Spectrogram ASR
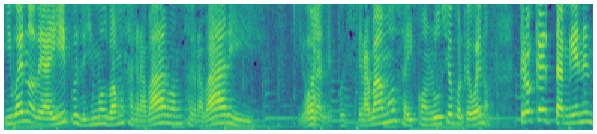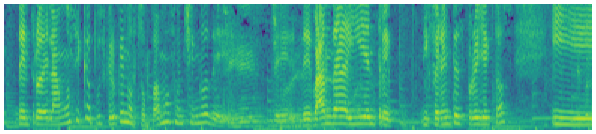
y bueno, de ahí pues dijimos, vamos a grabar, vamos a grabar y, y órale, pues grabamos ahí con Lucio, porque bueno, creo que también en- dentro de la música, pues creo que nos topamos un chingo de, Sí, de, chingo de- de banda ahí entre diferentes proyectos y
